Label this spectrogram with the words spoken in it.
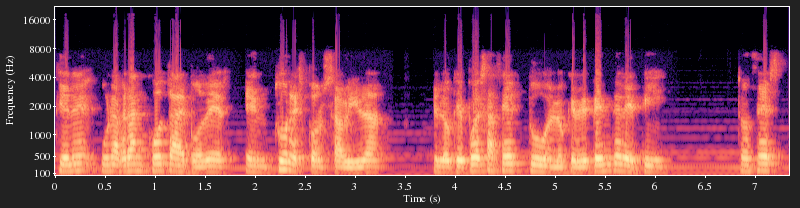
tiene una gran cuota de poder en tu responsabilidad, en lo que puedes hacer tú, en lo que depende de ti. Entonces,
